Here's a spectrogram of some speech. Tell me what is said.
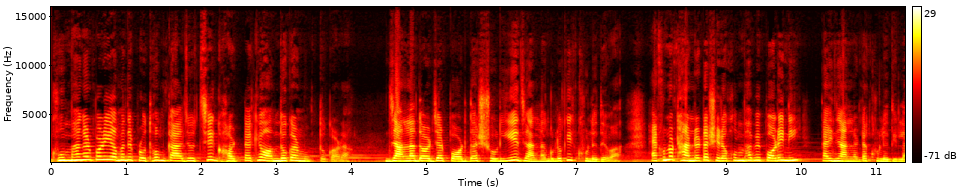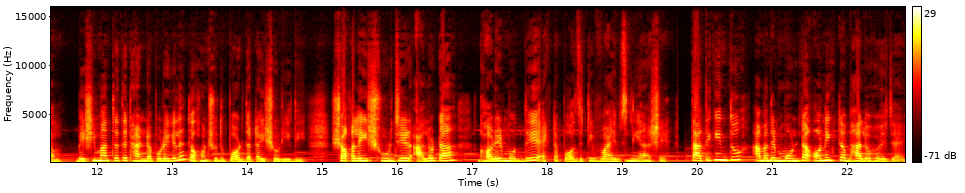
ঘুম ভাঙার পরেই আমাদের প্রথম কাজ হচ্ছে ঘরটাকে অন্ধকার মুক্ত করা। জানলা দরজার পর্দা সরিয়ে জানলাগুলোকে খুলে দেওয়া। এখনও ঠান্ডাটা সেরকমভাবে পড়েনি তাই জানলাটা খুলে দিলাম। বেশি মাত্রাতে ঠান্ডা পড়ে গেলে তখন শুধু পর্দাটাই সরিয়ে দিই। সকালে এই সূর্যের আলোটা ঘরের মধ্যে একটা পজিটিভ ভাইবস নিয়ে আসে। তাতে কিন্তু আমাদের মনটা অনেকটা ভালো হয়ে যায়।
